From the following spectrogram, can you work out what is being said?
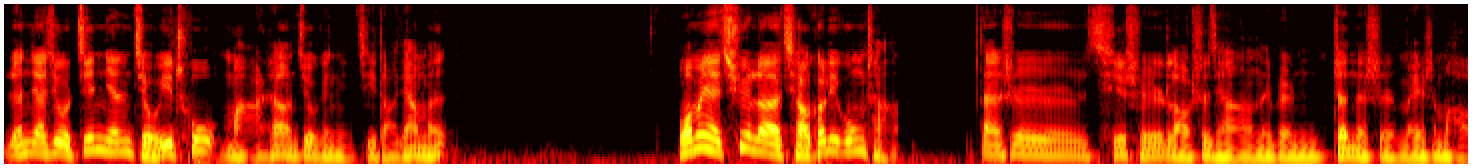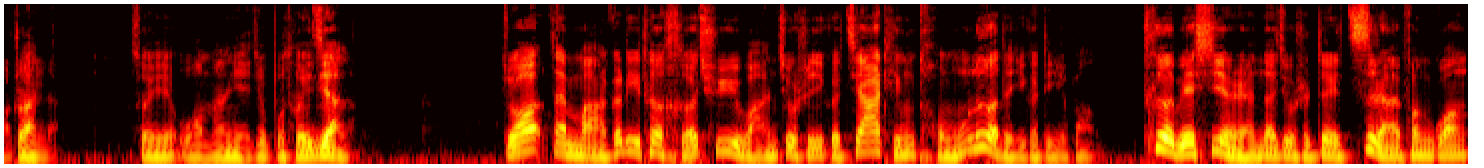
人家就今年酒一出，马上就给你寄到家门。我们也去了巧克力工厂，但是其实老实讲，那边真的是没什么好赚的，所以我们也就不推荐了。主要在玛格丽特河区域玩，就是一个家庭同乐的一个地方，特别吸引人的就是这自然风光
